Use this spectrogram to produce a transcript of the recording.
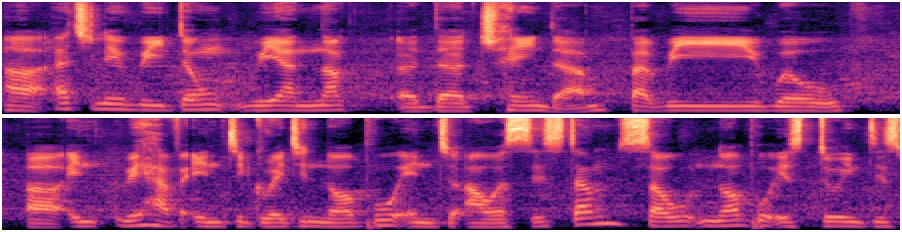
Uh, actually, we don't. We are not uh, the trader, but we will. Uh, in, we have integrated Nord into our system, so Nord is doing this,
